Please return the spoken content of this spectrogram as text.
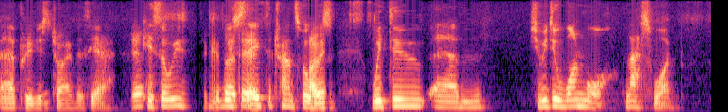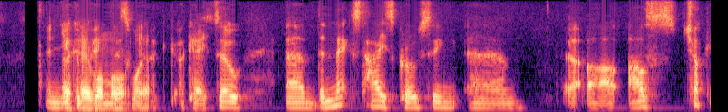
uh, previous drivers. Yeah. Yeah, Okay, so we we saved the Transformers. I we do. Um, should we do one more? Last one. And you Okay, can pick one more, this one. Okay, so um, the next highest grossing. Um, uh, I'll, I'll chuck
